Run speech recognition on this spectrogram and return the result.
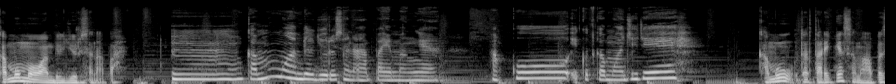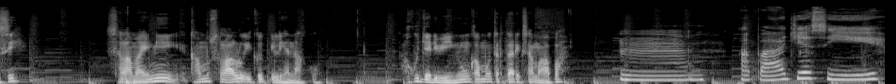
Kamu mau ambil jurusan apa? Hmm, kamu mau ambil jurusan apa emangnya? Aku ikut kamu aja deh. Kamu tertariknya sama apa sih? Selama ini kamu selalu ikut pilihan aku. Aku jadi bingung kamu tertarik sama apa? Hmm, apa aja sih?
